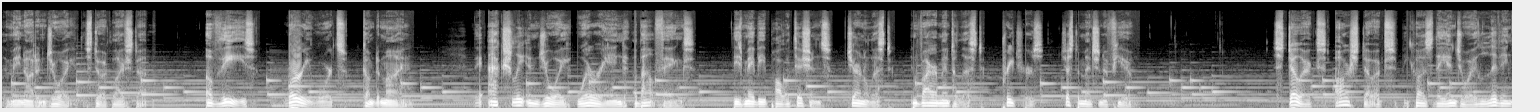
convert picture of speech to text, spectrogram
that may not enjoy the Stoic lifestyle. Of these, worry warts come to mind. They actually enjoy worrying about things. These may be politicians, journalists, environmentalists, preachers, just to mention a few. Stoics are Stoics because they enjoy living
